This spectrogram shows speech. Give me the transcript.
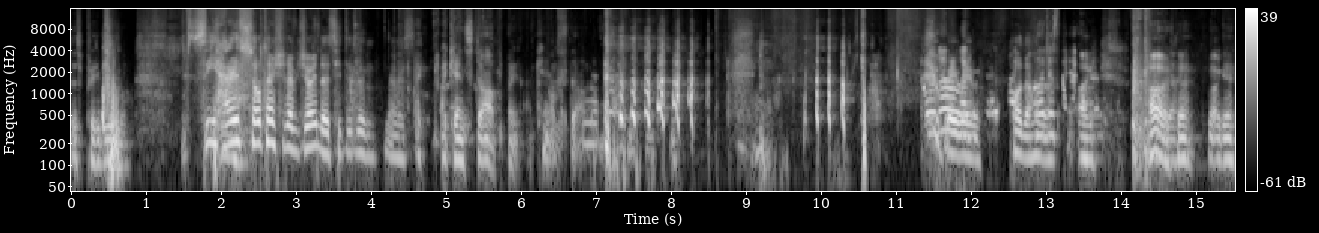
is, this is pretty brutal. See, Harris ah. Sultan should have joined us. He didn't. No, I, I can't stop. I, I can't stop. Oh no! wait, wait, wait. Hold on, hold on. apologize. Okay. Oh, Yeah. okay. Okay.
